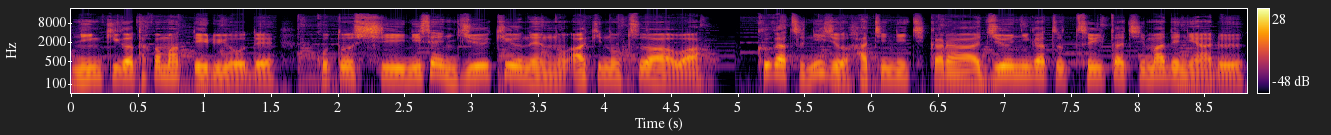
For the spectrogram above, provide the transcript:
人気が高まっているようで今年2019年の秋のツアーは9月28日から12月1日までにある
